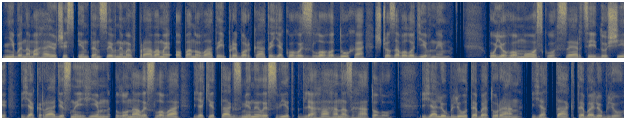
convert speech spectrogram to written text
ніби намагаючись інтенсивними вправами опанувати й приборкати якогось злого духа, що заволодів ним. У його мозку, серці й душі, як радісний гімн, лунали слова, які так змінили світ для Гагана з Гатолу. Я люблю тебе, Туран, я так тебе люблю.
